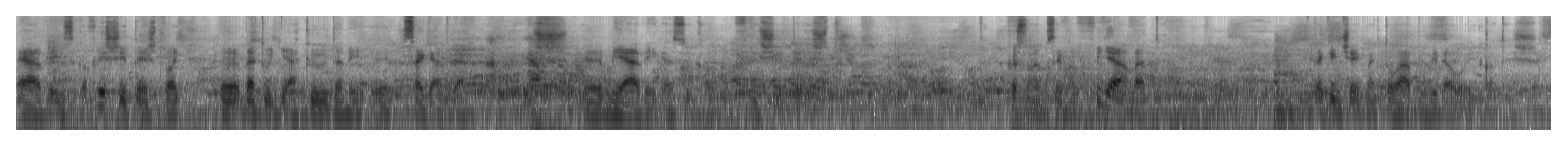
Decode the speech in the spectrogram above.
elvégzik a frissítést, vagy be tudják küldeni Szegedre, és mi elvégezzük a frissítést. Köszönöm szépen a figyelmet, tekintsék meg további videóinkat is.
